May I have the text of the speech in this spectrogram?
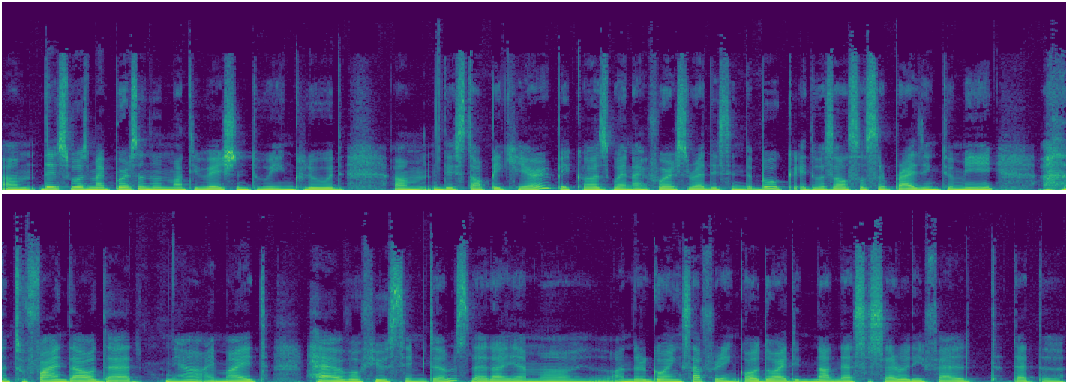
Um, this was my personal motivation to include um, this topic here because when I first read this in the book, it was also surprising to me to find out that, yeah, I might have a few symptoms that I am uh, undergoing suffering, although I did not necessarily felt that the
